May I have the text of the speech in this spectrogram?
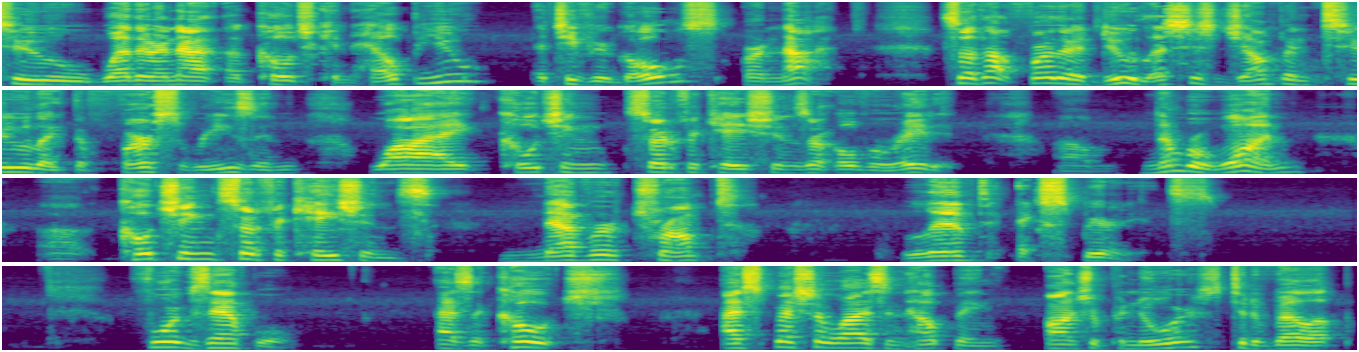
to whether or not a coach can help you achieve your goals or not. So without further ado, let's just jump into like the first reason why coaching certifications are overrated. Um, number one, uh, coaching certifications never trumped lived experience. For example, as a coach, I specialize in helping entrepreneurs to develop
